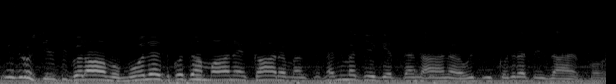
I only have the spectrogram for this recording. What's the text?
یہ درستی ہوتی گلام و مولد کو تو ہمانے کار بس خدمت یہ کہ آنا ہوتی قدرت ظاہر کو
